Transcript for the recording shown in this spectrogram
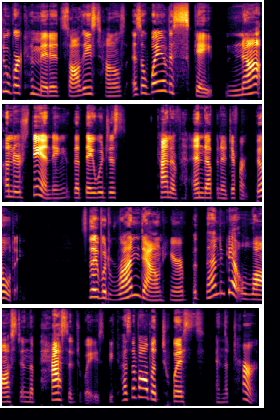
who were committed saw these tunnels as a way of escape, not understanding that they would just kind of end up in a different building. So they would run down here, but then get lost in the passageways because of all the twists and the turns.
